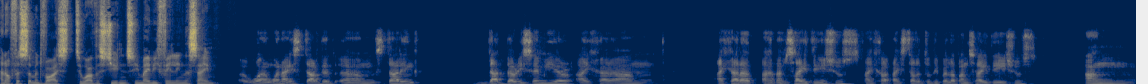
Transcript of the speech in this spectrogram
and offers some advice to other students who may be feeling the same. When, when I started um, studying, that very same year, I had um, I had a, a- anxiety issues. I I started to develop anxiety issues, and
